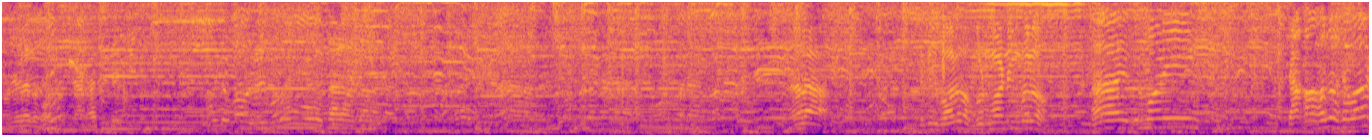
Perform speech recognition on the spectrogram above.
মনে রাখো, বলো গুড মর্নিং বলো হাই গুড মর্নিং চা খাওয়া হলো সবার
